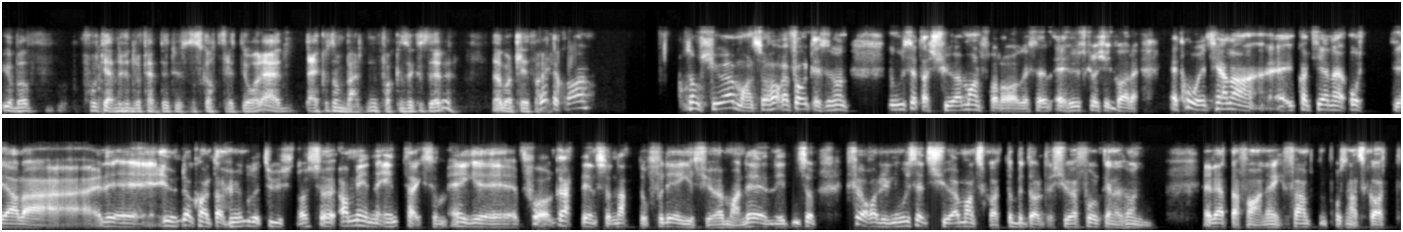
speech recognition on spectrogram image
jobba for å tjene 150 000 skattefritt i året. Det er ikke sånn verden faktisk eksisterer. Det er bare litt feil. Som sjømann så har jeg faktisk sånn, noe som heter sjømannsfradraget. Jeg husker ikke hva det er. Jeg tror jeg, tjener, jeg kan tjene 80 eller det er i underkant av 100 000 også av min inntekt som jeg eh, får rett inn som netto fordi jeg er sjømann. Det er en liten sånn, Før hadde du noe som het sjømannsskatt. Da betalte sjøfolkene sånn jeg vet da faen, jeg, 15% skatt.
